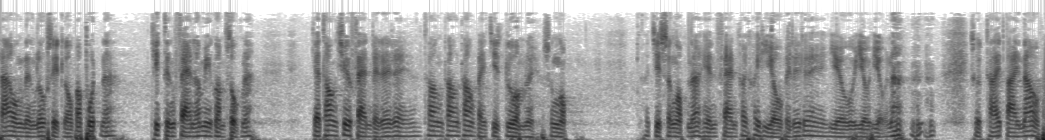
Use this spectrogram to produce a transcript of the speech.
พระองค์หนึ่งลูกศิษย์หลวงพ่อพุธนะ คิดถึงแฟนแล้วมีความสุขนะจะท่องชื่อแฟนไปเรื่อยๆ ท่องท่องท่องไปจิตรวมเลย สงบจิตสงบนะ เห็นแฟนค่อยๆเหี่ยวไปเรื่อยๆเหี่ยวเหี่ยวเหี่ยวนะ สุดท้ายตายเน่าไป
